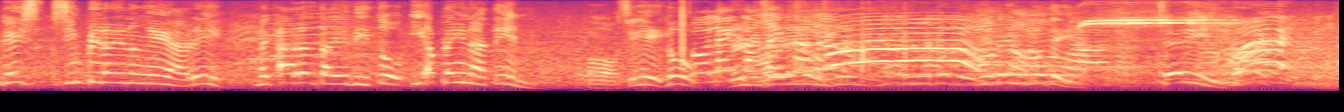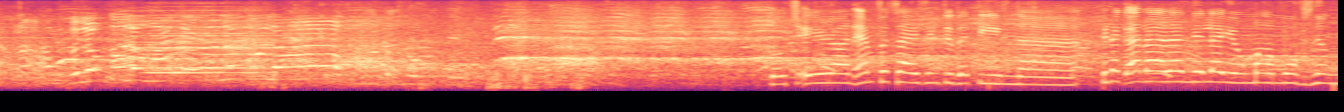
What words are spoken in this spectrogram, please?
Guys, simple lang yung nangyayari. Nag-aral tayo dito. I-apply natin. Oh, sige, go. Go like that. Dito yung mabuti. Cherry. Coach Aaron emphasizing to the team na pinag-aralan nila yung mga moves ng.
